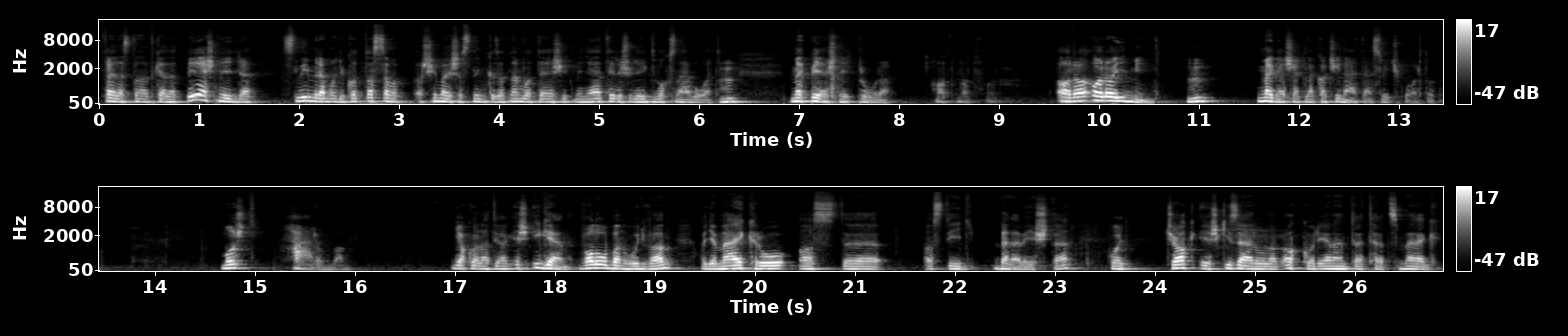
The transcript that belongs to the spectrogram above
fejlesztened kellett PS4-re, Slimre mondjuk ott azt hiszem a sima és a Slim között nem volt teljesítmény eltérés, ugye Xbox-nál volt. Uh-huh. Meg PS4 Pro-ra. Hat platform. Arra, arra így mind. Hm? Meg esetleg, ha csináltál Switch portot. Most három van. Gyakorlatilag. És igen, valóban úgy van, hogy a Micro azt, azt így belevéste, hogy csak és kizárólag akkor jelentethetsz meg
